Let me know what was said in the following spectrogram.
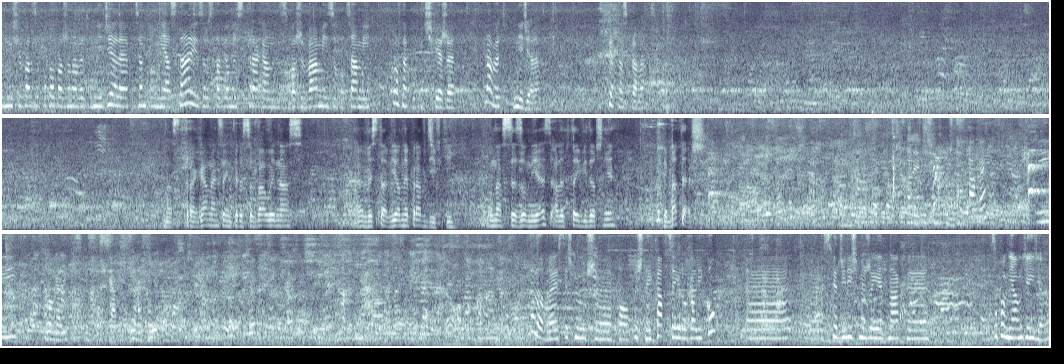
I mi się bardzo podoba, że nawet w niedzielę w centrum miasta jest rozstawiony stragan z warzywami, z owocami. Można kupić świeże nawet w niedzielę. Świetna sprawa. Na straganach zainteresowały nas e, wystawione prawdziwki. U nas sezon jest, ale tutaj widocznie chyba też. Znaleźliśmy pyszną kawę i rogaliki z pistacjami. Zaraz będę próbować. No dobra, jesteśmy już e, po pysznej kawce i rogaliku. E, e, stwierdziliśmy, że jednak zapomniałam gdzie idziemy.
